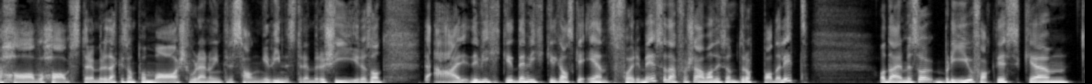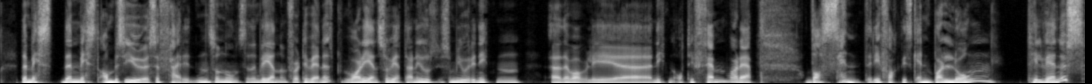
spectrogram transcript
med hav og havstrømmer. Det er ikke sånn på Mars hvor det er noen interessante vindstrømmer og skyer og sånn. Det er, det virker, den virker ganske ensformig, så derfor så har man liksom droppa det litt. Og dermed så blir jo faktisk um, den mest, den mest ambisiøse ferden som noensinne ble gjennomført til Venus, var det igjen sovjeterne som gjorde i 19, eh, det var vel i eh, 1985, var det. Da sendte de faktisk en ballong til Venus,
